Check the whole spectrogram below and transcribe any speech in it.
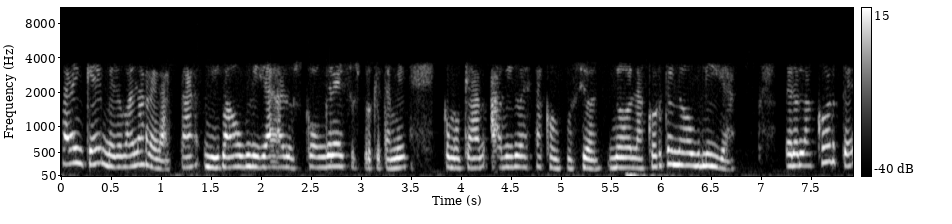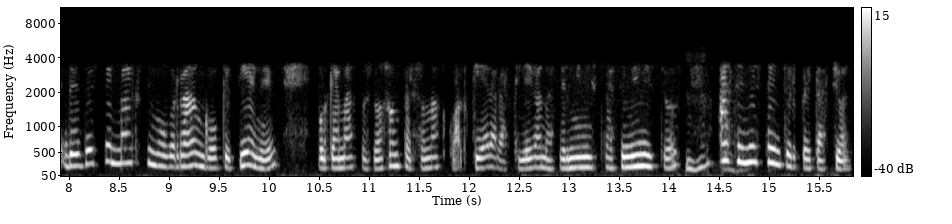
¿saben qué? Me lo van a redactar ni va a obligar a los congresos, porque también como que ha, ha habido esta confusión. No, la Corte no obliga, pero la Corte, desde este máximo rango que tienen, porque además pues no son personas cualquiera las que llegan a ser ministras y ministros, hacen esta interpretación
